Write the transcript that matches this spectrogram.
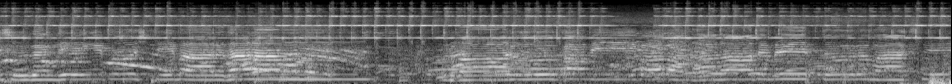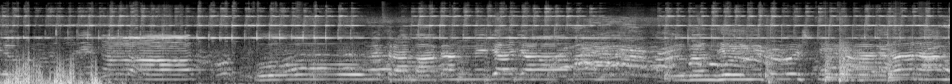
सुगंधि पुष्टि वर्धनम पूर्वारूपमेव बन्धनात् मृत्युर्माक्षिरुपमृतात् समागम्य पुष्टि सुगन्धिं पुष्टिवर्धनम्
